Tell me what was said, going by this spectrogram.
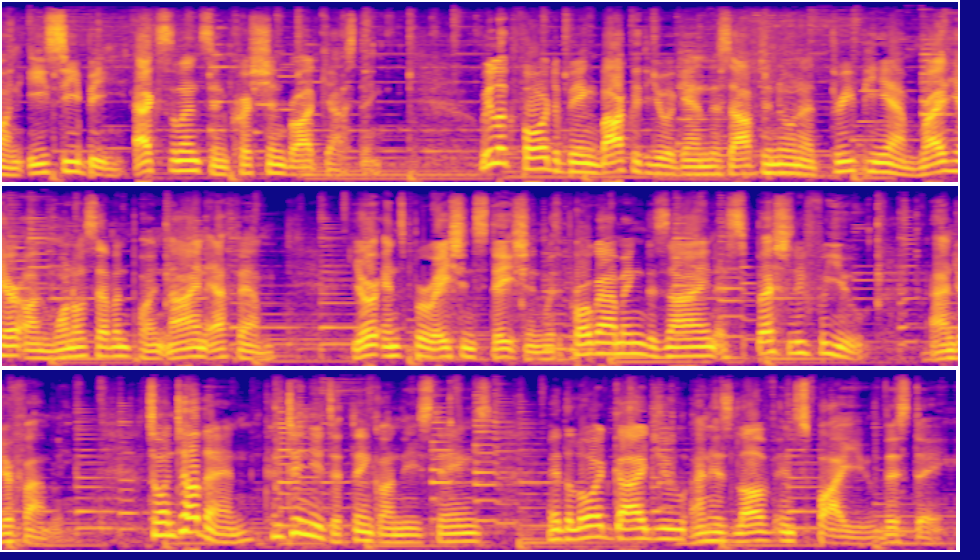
on ECB, Excellence in Christian Broadcasting. We look forward to being back with you again this afternoon at 3 p.m. right here on 107.9 FM, your inspiration station with programming designed especially for you and your family. So until then, continue to think on these things. May the Lord guide you and His love inspire you this day.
